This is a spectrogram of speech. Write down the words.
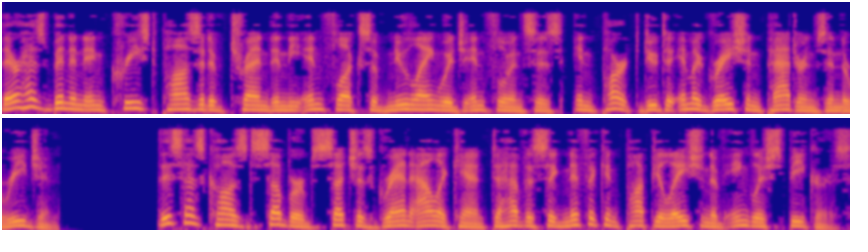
There has been an increased positive trend in the influx of new language influences, in part due to immigration patterns in the region. This has caused suburbs such as Gran Alicante to have a significant population of English speakers.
